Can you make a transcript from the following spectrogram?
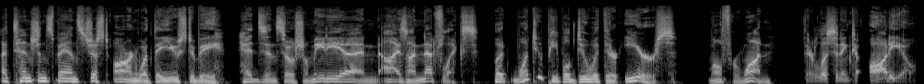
Attention spans just aren't what they used to be heads in social media and eyes on Netflix. But what do people do with their ears? Well, for one, they're listening to audio.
